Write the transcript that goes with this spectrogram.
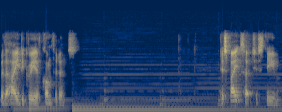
with a high degree of confidence. Despite such esteem,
